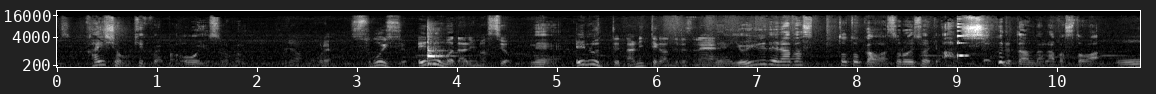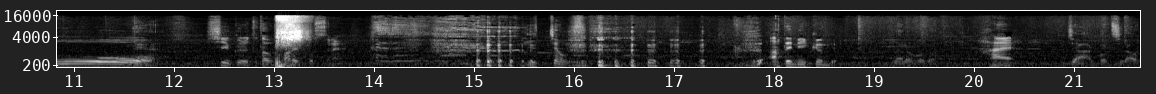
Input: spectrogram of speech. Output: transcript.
です解賞も結構やっぱ多いよその分いやこれすごいっすよ。N までありますよ。ね N って何って感じですね。えねえ余裕でラバストとかは揃いそうだけどあシークレットなんだラバストは。おお、ねシークレット多分バレットっすね。言っちゃうんです当てに行くんで。なるほど。はい。じゃあこちらを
